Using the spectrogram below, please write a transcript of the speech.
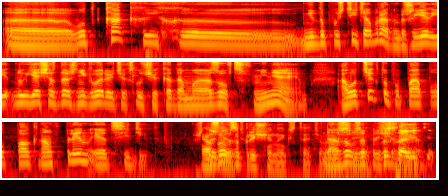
Э, вот как их э, не допустить обратно? Потому что я, ну, я сейчас даже не говорю о тех случаях, когда мы азовцев меняем, а вот те, кто попал, попал к нам в плен и отсидит. Что Азов делать? запрещены, кстати. Да, Азов запрещены. Вы ставите,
